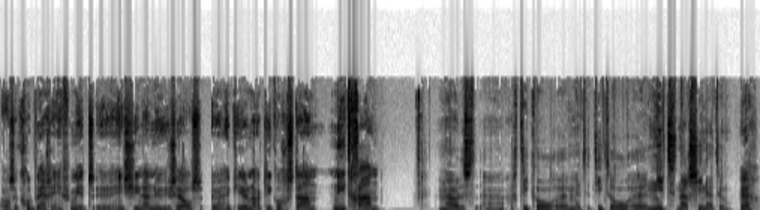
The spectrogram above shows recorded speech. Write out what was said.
als ik goed ben geïnformeerd in China nu zelfs een keer een artikel gestaan... niet gaan. Nou, dat is een artikel uh, met de titel uh, Niet naar China toe. Ja.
